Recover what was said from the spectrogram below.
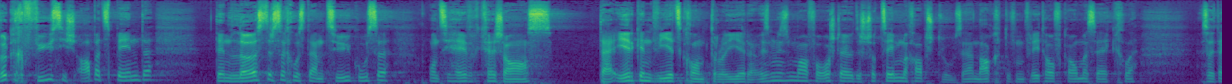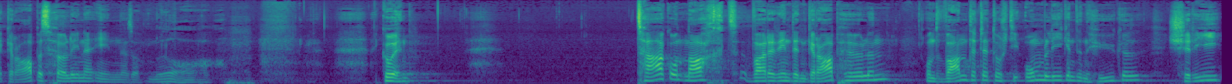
wirklich physisch abzubinden, dann löst er sich aus diesem Zeug raus und sie haben einfach keine Chance, den irgendwie zu kontrollieren. Das müssen wir mal vorstellen, das ist schon ziemlich abstrus. Ja? Nackt auf dem Friedhof säckeln, also in den Grabeshöllen innen. Also, Gut. Tag und Nacht war er in den Grabhöhlen und wanderte durch die umliegenden Hügel, schrie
